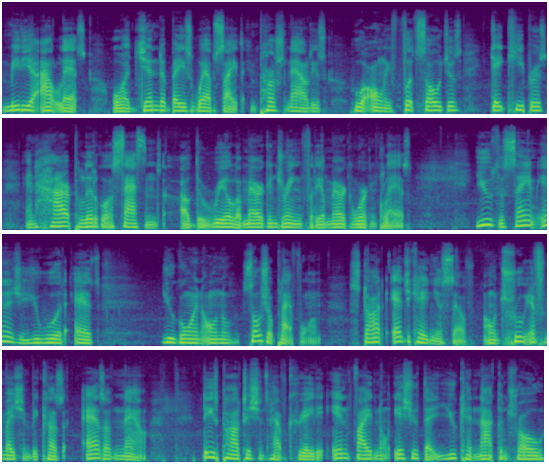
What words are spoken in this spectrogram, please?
media outlets or agenda based websites and personalities who are only foot soldiers, gatekeepers, and hired political assassins of the real American dream for the American working class. Use the same energy you would as you going on a social platform. Start educating yourself on true information because as of now, these politicians have created infighting on issues that you cannot control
